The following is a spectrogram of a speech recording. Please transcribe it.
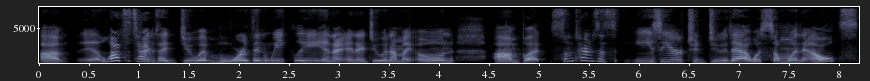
Um, eh, lots of times I do it more than weekly, and I and I do it on my own. Um, but sometimes it's easier to do that with someone else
